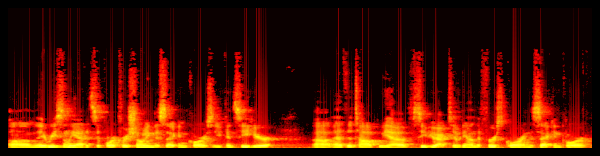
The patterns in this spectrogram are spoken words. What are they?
um, they recently added support for showing the second core. So, you can see here uh, at the top, we have CPU activity on the first core and the second core.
